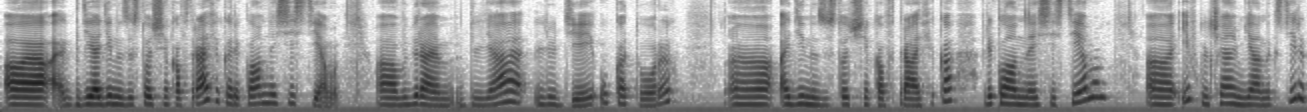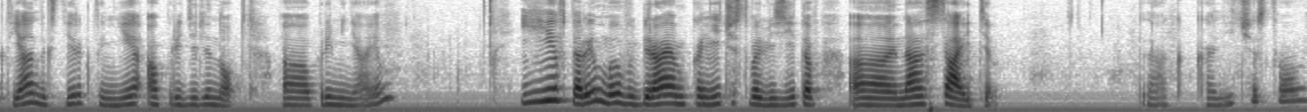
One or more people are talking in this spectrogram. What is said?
а, где один из источников трафика рекламной системы. А, выбираем для людей, у которых а, один из источников трафика, рекламная система, и включаем Яндекс Директ. Яндекс Директ не определено. Применяем. И вторым мы выбираем количество визитов на сайте. Так, количество.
